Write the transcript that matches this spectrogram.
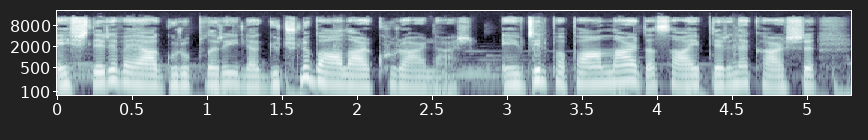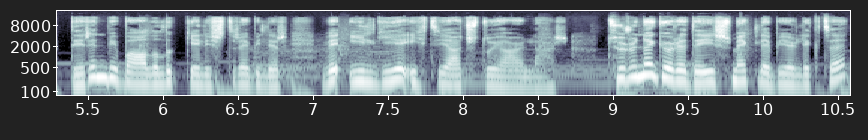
Eşleri veya gruplarıyla güçlü bağlar kurarlar. Evcil papağanlar da sahiplerine karşı derin bir bağlılık geliştirebilir ve ilgiye ihtiyaç duyarlar. Türüne göre değişmekle birlikte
